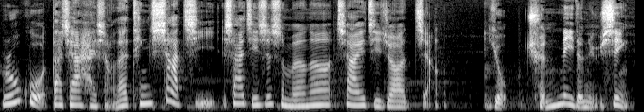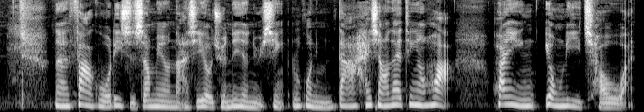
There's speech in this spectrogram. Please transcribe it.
如果大家还想再听下集，下一集是什么呢？下一集就要讲。有权利的女性，那法国历史上面有哪些有权利的女性？如果你们大家还想要再听的话，欢迎用力敲碗。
